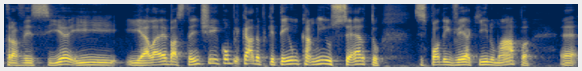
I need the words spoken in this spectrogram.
travessia e, e ela é bastante complicada, porque tem um caminho certo, vocês podem ver aqui no mapa, é,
